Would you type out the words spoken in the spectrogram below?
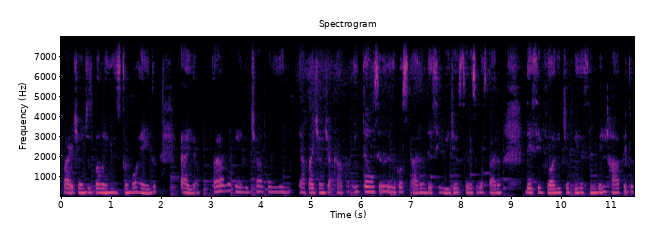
Parte onde os balões estão morrendo. Aí, ó, tá morrendo, tchau, balãozinho. É a parte onde acaba. Então, se vocês gostaram desse vídeo, se vocês gostaram desse vlog que eu fiz assim bem rápido,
